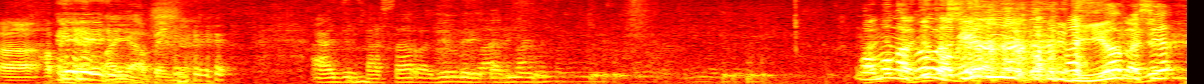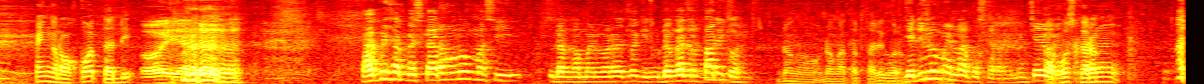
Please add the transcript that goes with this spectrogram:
Ah, HP-nya, Iya. HP-nya. Anjir kasar anjir dari tadi. Ngomong aku sih. Jadi diam sih ya. Pengen ngerokok tadi. Oh iya. Tapi sampai sekarang lu masih udah nggak main warnet lagi. Udah nggak tertarik lah. Udah gak, udah gak tertarik orang. Jadi lu main apa sekarang? Main cewek? Aku sekarang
